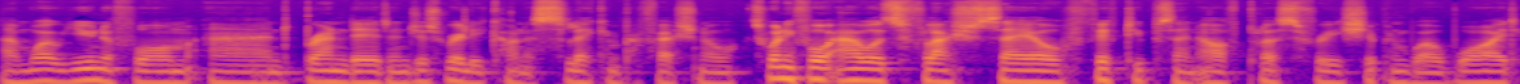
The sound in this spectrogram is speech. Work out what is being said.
and well uniform and branded and just really kind of slick and professional. 24 hours flash sale 50% off plus free shipping worldwide.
